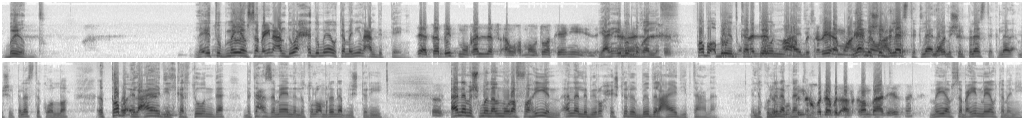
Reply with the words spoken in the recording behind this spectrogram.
بيض. لقيته ب 170 عند واحد و180 عند التاني. لا ده بيض مغلف أو موضوع تاني؟ يعني إيه بيض أنا- مغلف؟ طبق بيض كرتون آه، عادي. بطريقة معينة لا مش البلاستيك لا لا. مش البلاستيك لا لا مش البلاستيك والله. الطبق العادي الكرتون ده بتاع زمان اللي طول عمرنا بنشتريه. أنا مش من المرفهين أنا اللي بيروح يشتري البيض العادي بتاعنا اللي كلنا ممكن بناكله. ناخدها بالأرقام بعد إذنك؟ 170 180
